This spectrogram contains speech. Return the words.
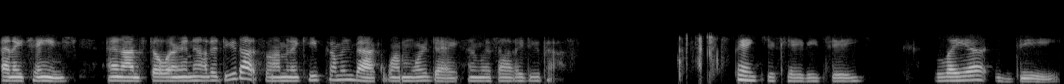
and I changed. And I'm still learning how to do that, so I'm going to keep coming back one more day. And with that, I do pass. Thank you, Katie G. Leah D.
